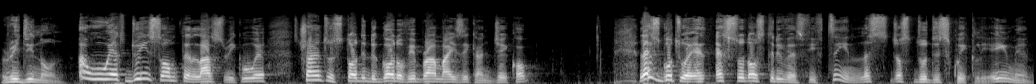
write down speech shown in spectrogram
reading on. And we were doing something last week. We were trying to study the God of Abraham, Isaac, and Jacob. Let's go to Exodus 3, verse 15. Let's just do this quickly. Amen.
